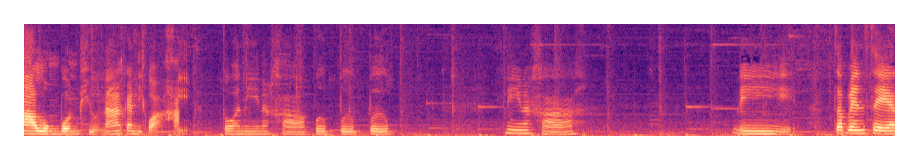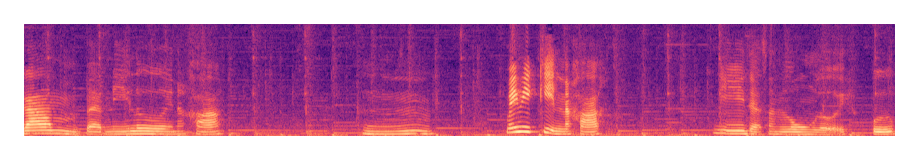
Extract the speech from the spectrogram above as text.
าลงบนผิวหน้ากันดีกว่าค่ะ ตัวนี้นะคะปึ๊บปึ๊บปึ๊บนี่นะคะ นี่จะเป็นเซรั่มแบบนี้เลยนะคะ อืม ไม่มีกลิ่นนะคะ นี่เดี๋ยวสันลงเลยปึ๊บ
